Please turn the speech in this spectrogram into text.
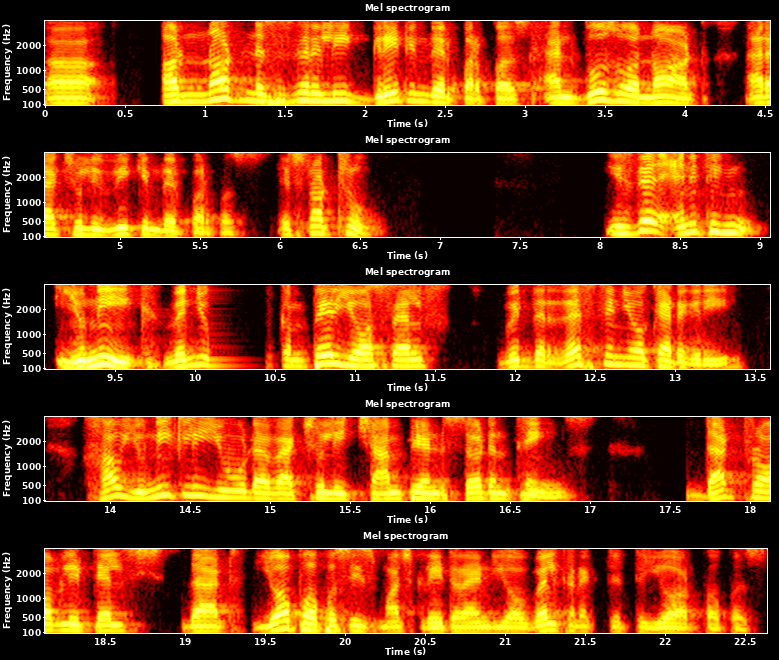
uh, are not necessarily great in their purpose and those who are not are actually weak in their purpose. It's not true. Is there anything unique when you compare yourself with the rest in your category, how uniquely you would have actually championed certain things? That probably tells that your purpose is much greater and you're well connected to your purpose.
